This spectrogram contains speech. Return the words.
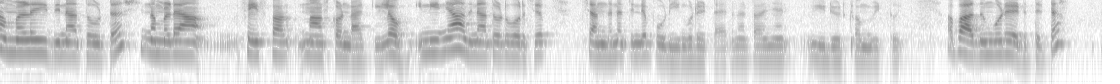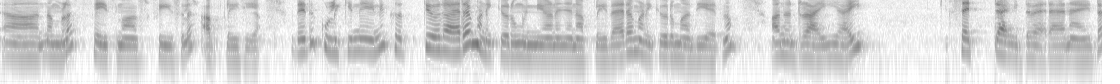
നമ്മൾ ഇതിനകത്തോട്ട് നമ്മുടെ ആ ഫേസ് മാസ്ക് ഉണ്ടാക്കിയല്ലോ. ഇനി ഞാൻ അതിനകത്തോട്ട് കുറച്ച് ചന്ദനത്തിന്റെ പൊടിയും കൂടി ഇട്ടായിരുന്നു കേട്ടോ. ഞാൻ വീഡിയോ എടുക്കാൻ വിട്ടു അപ്പോൾ അതും കൂടെ എടുത്തിട്ട് നമ്മൾ ഫേസ് മാസ്ക് ഫേസിൽ അപ്ലൈ ചെയ്യാം. അതായത് കുളിക്കുന്നതിന് കൃത്യം ഒരു അരമണിക്കൂർ മുന്നെയാണ് ഞാൻ അപ്ലൈ ചെയ്തത്. അരമണിക്കൂർ മതിയായിരുന്നു. അതൊന്ന് ഡ്രൈ ആയി സെറ്റായിട്ട് വരാനായിട്ട്.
